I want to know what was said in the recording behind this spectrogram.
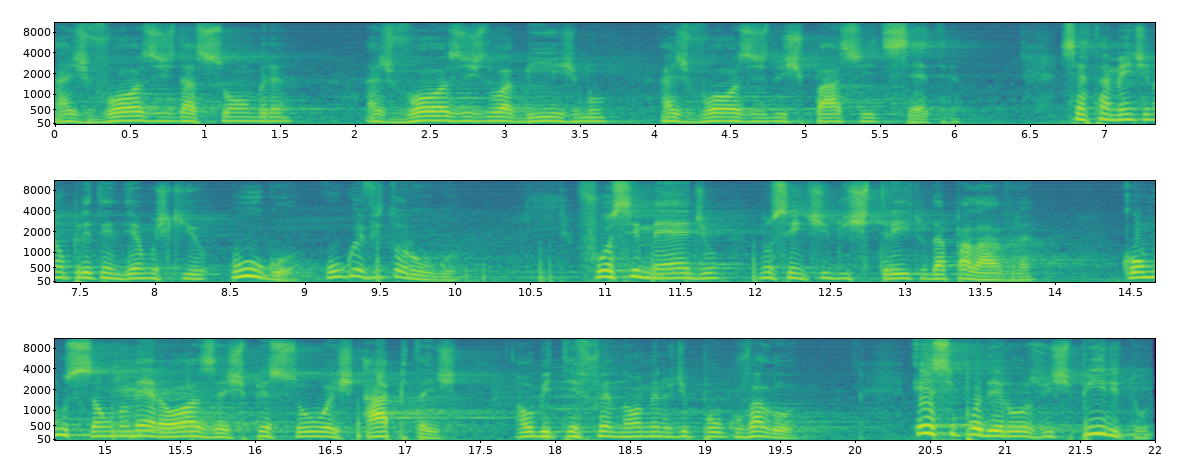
as vozes da sombra, as vozes do abismo, as vozes do espaço, etc. Certamente não pretendemos que Hugo, Hugo é Vitor Hugo, fosse médio no sentido estreito da palavra, como são numerosas pessoas aptas a obter fenômenos de pouco valor. Esse poderoso espírito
